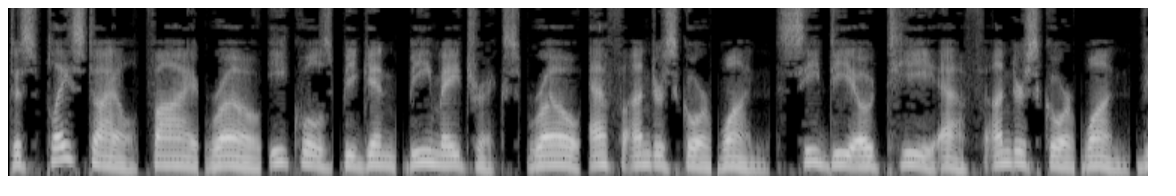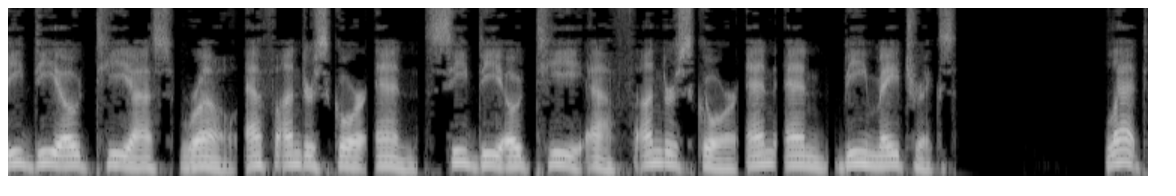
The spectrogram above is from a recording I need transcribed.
Display style phi rho equals begin b matrix rho f underscore one c dot f underscore one v dots rho f underscore n c dot f underscore n end b matrix. Let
